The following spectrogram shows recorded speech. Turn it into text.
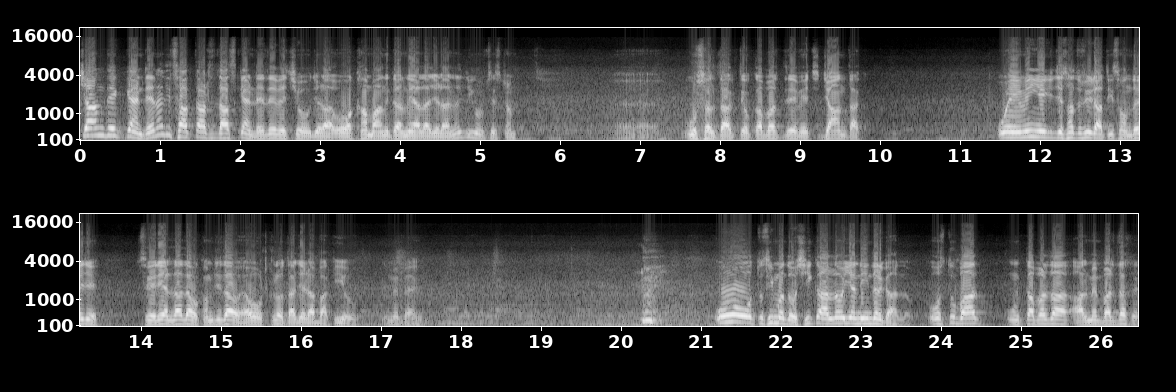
ਚੰਦ ਇੱਕ ਘੰਟੇ ਨਾ ਜੀ 7 8 10 ਘੰਟੇ ਦੇ ਵਿੱਚ ਉਹ ਜਿਹੜਾ ਉਹ ਅੱਖਾਂ ਬੰਦ ਕਰਨੇ ਵਾਲਾ ਜਿਹੜਾ ਨਾ ਜੀ, ਉਹ ਸਿਸਟਮ ਉਸਲ ਤੱਕ ਤੇ ਉਹ ਕਬਰ ਦੇ ਵਿੱਚ ਜਾਨ ਤੱਕ। ਉਹ ਐਵੇਂ ਹੀ ਹੈ ਕਿ ਜਿਸ ਤਰ੍ਹਾਂ ਤੁਸੀਂ ਰਾਤੀ ਸੌਂਦੇ ਜੇ। ਸਵੇਰੇ ਅੱਲਾ ਦਾ ਹੁਕਮ ਜਿਹਦਾ ਹੋਇਆ ਉਹ ਉੱਠ ਖਲੋਤਾ ਜਿਹੜਾ ਬਾਕੀ ਉਹ ਮੈਂ ਪੈ ਗਿਆ ਉਹ ਤੁਸੀਂ ਮਦੋਸ਼ੀ ਕਰ ਲਓ ਜਾਂ ਨੀਂਦਰ ਕਰ ਲਓ ਉਸ ਤੋਂ ਬਾਅਦ ਉਹ ਕਬਰ ਦਾ ਆਲਮੇ ਬਰਜ਼ਖ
